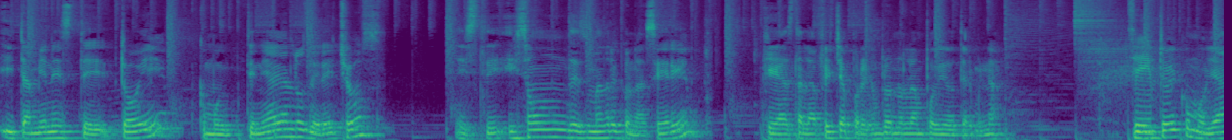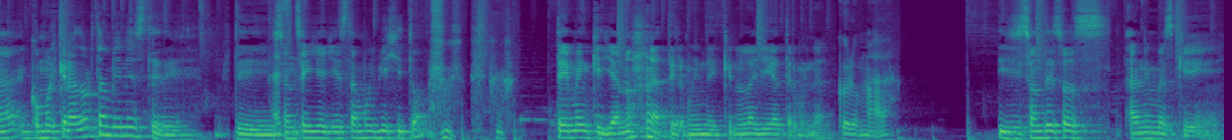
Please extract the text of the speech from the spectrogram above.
Y también este, Toei, como tenían los derechos, este, hizo un desmadre con la serie que hasta la fecha, por ejemplo, no la han podido terminar. Sí. Y Toei como ya, como el creador también este de, de Seiya ya está muy viejito, temen que ya no la termine, que no la llegue a terminar. Kurumada. Y son de esos animes que,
